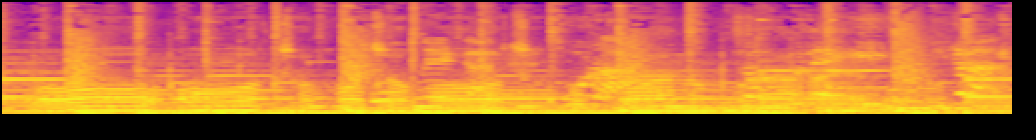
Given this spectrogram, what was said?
어, 어, 저거, 저거, 저거 뭐 하는 거야. 아이고,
